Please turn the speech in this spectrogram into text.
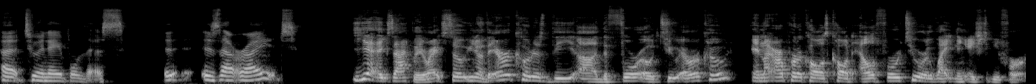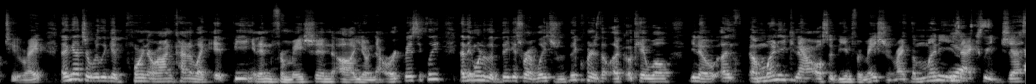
uh, to enable this. Is that right? Yeah, exactly. Right. So, you know, the error code is the uh, the 402 error code and our protocol is called L402 or Lightning HTTP 402, right? I think that's a really good point around kind of like it being an information, uh, you know, network basically. I think one of the biggest revelations with Bitcoin is that like, okay, well, you know, a, a money can now also be information, right? The money yes, is actually just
